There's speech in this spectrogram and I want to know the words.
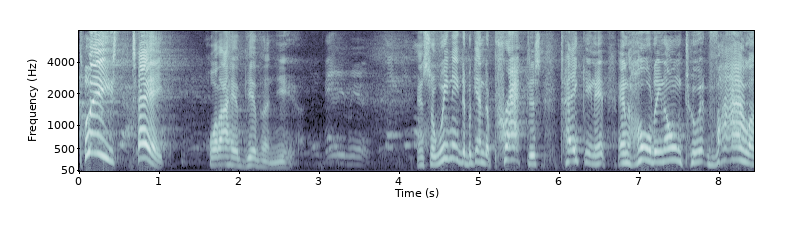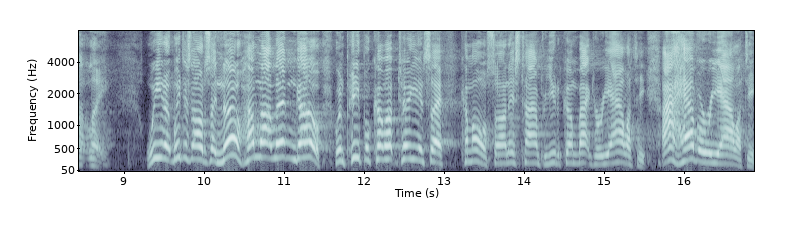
Please take what I have given you. And so we need to begin to practice taking it and holding on to it violently. We, we just ought to say, No, I'm not letting go. When people come up to you and say, Come on, son, it's time for you to come back to reality. I have a reality.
